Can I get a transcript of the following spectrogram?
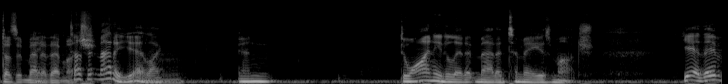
does it matter that much. does it matter, yeah. Like, and do I need to let it matter to me as much? Yeah, they've,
